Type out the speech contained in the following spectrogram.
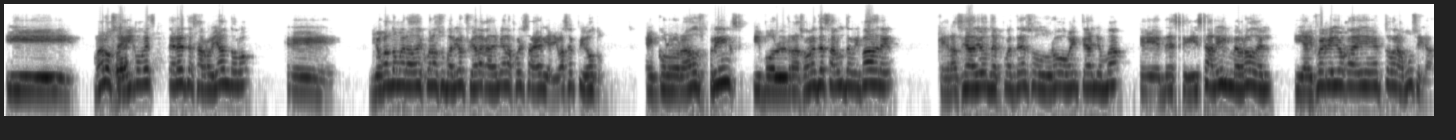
Y bueno, seguí con ese interés desarrollándolo. yo cuando me gradué de escuela superior fui a la Academia de la Fuerza Aérea, yo iba a ser piloto en Colorado Springs y por razones de salud de mi padre, que gracias a Dios después de eso duró 20 años más, eh, decidí salirme, brother, y ahí fue que yo caí en esto de la música.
